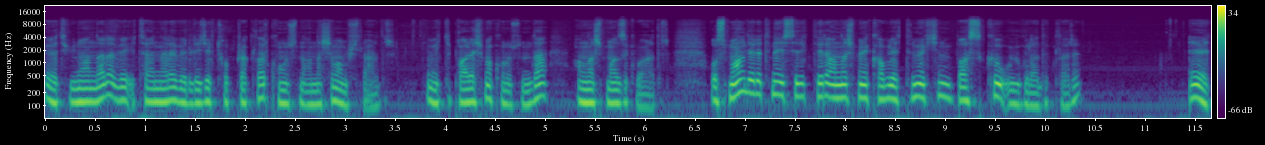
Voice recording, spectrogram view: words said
Evet, Yunanlara ve İtalyanlara verilecek topraklar konusunda anlaşamamışlardır. Demek ki paylaşma konusunda anlaşmazlık vardır. Osmanlı Devleti'ne istedikleri anlaşmayı kabul ettirmek için baskı uyguladıkları. Evet.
